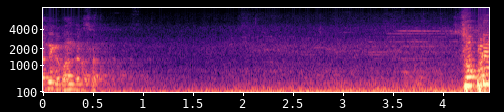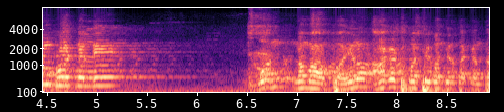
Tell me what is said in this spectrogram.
ಜೊತೆಗೆ ಬಂದರು ಸರ್. ಸುಪ್ರೀಂ ಕೋರ್ಟ್ನಲ್ಲಿ ಒಂದು ನಮ್ಮ ಏನೋ ಆಗಸ್ಟ್ ಫಸ್ಟ್ ಬಂದಿರತಕ್ಕಂತ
